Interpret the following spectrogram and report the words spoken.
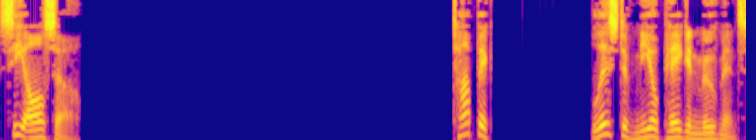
See also. List of neo-pagan movements.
